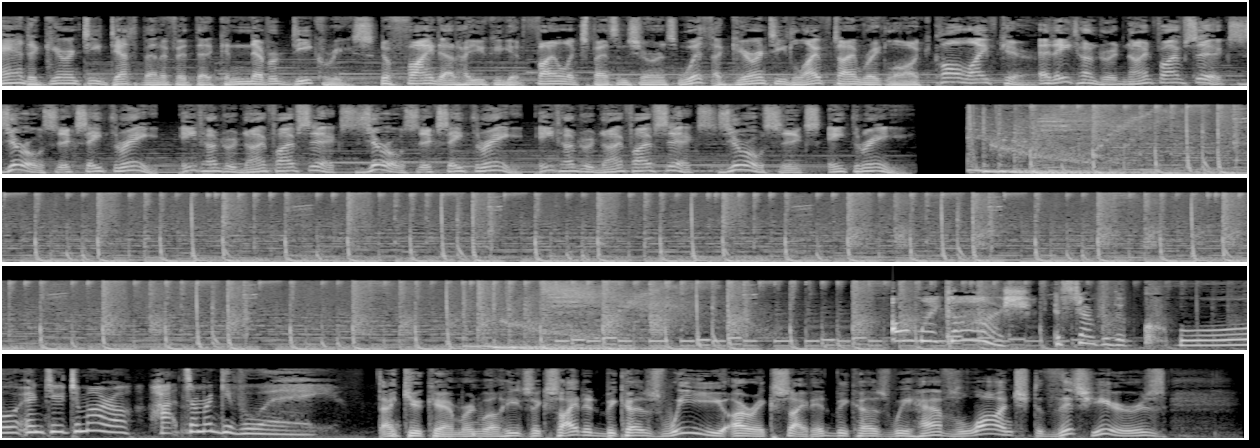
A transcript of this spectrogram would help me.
and a guaranteed death benefit that can never decrease. To find out how you can get final expense insurance with a guaranteed lifetime rate lock, call LifeCare at 800 956 0683. 800 956 0683. 800 956 0683. Into Tomorrow Hot Summer Giveaway. Thank you, Cameron. Well, he's excited because we are excited because we have launched this year's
